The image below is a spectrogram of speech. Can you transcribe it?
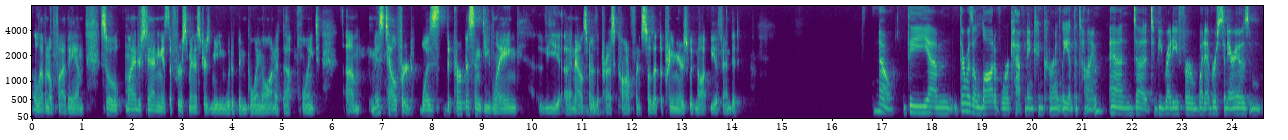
11:05 a.m. So my understanding is the first minister's meeting would have been going on at that point. Um, Ms. Telford, was the purpose in delaying the announcement of the press conference so that the premiers would not be offended? No, the um, there was a lot of work happening concurrently at the time, and uh, to be ready for whatever scenarios and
